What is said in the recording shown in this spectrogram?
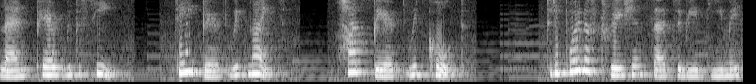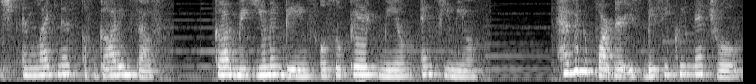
land paired with the sea, day paired with night, hot paired with cold. To the point of creation said to be the image and likeness of God Himself, God made human beings also paired male and female. Having a partner is basically natural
